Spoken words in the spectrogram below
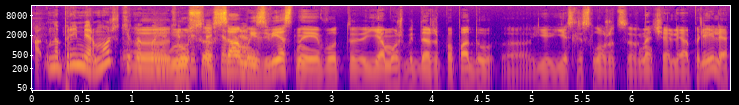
А, например, можете какой-нибудь Ну, самый известный, вот э, я, может быть, даже попаду, э, если сложится в начале апреля,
